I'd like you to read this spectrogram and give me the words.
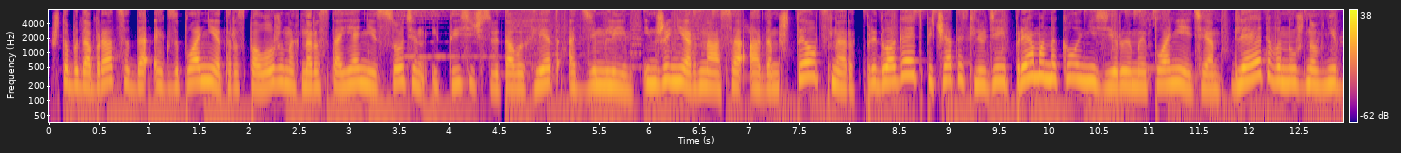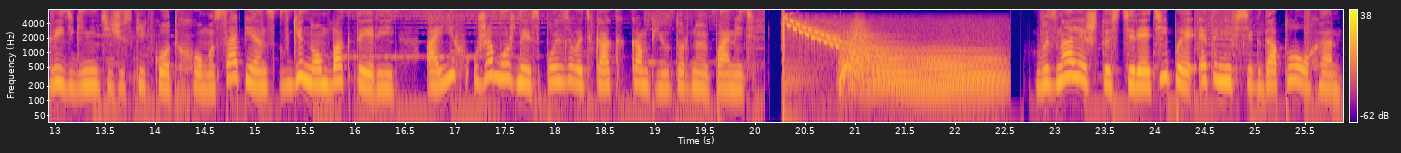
чтобы добраться до экзопланет, расположенных на расстоянии сотен и тысяч световых лет от Земли. Инженер НАСА Адам Штелцнер предлагает печатать людей прямо на колонизируемой планете. Для этого нужно внедрить генетический код Homo Homo sapiens в геном бактерий, а их уже можно использовать как компьютерную память. Вы знали, что стереотипы – это не всегда плохо.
